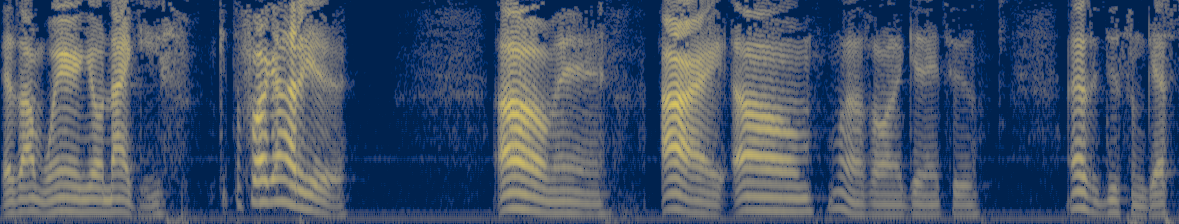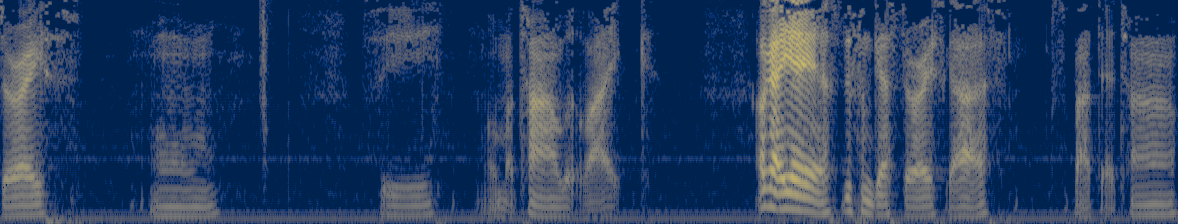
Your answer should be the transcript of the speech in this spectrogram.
As I'm wearing your Nikes, get the fuck out of here. Oh man. All right. Um, what else I want to get into? I have to do some guest race. Um, see what my time look like. Okay, yeah, yeah. Let's do some guest race, guys. It's about that time.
